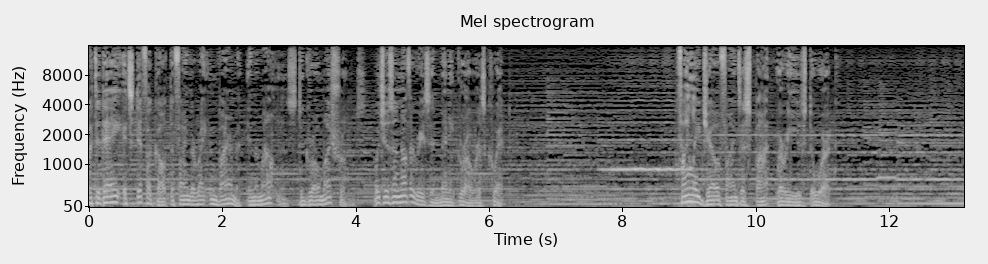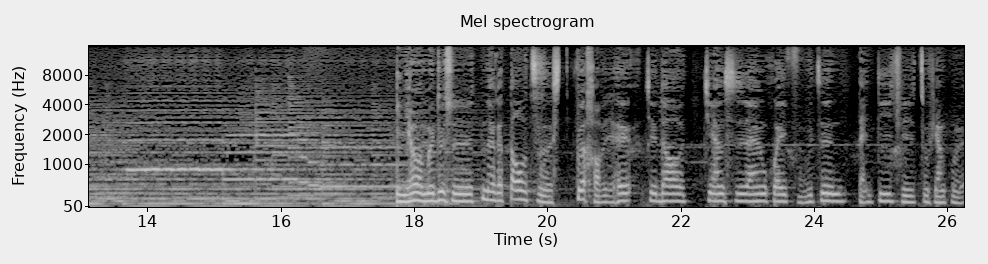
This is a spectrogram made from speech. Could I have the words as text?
But today, it's difficult to find the right environment in the mountains to grow mushrooms, which is another reason many growers quit. Finally, Joe finds a spot where he used to work. 江西、安徽、福建等地去做香菇了，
